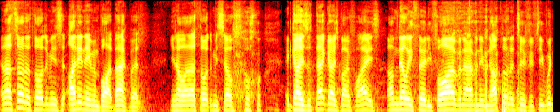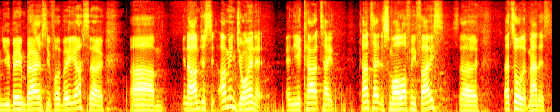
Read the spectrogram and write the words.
And I sort of thought to myself, I didn't even bite back, but you know, what? I thought to myself, it goes that goes both ways. I'm nearly 35 and I haven't even hopped on the 250. Wouldn't you be embarrassed if I beat you? So, um, you know, I'm just I'm enjoying it, and you can't take can't take the smile off my face. So that's all that matters.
